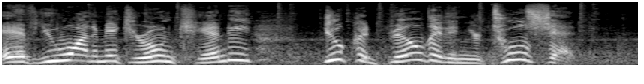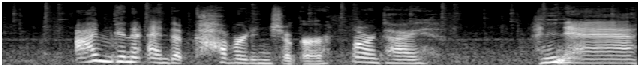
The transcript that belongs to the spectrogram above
If you want to make your own candy, you could build it in your tool shed. I'm gonna end up covered in sugar, aren't I? Nah.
